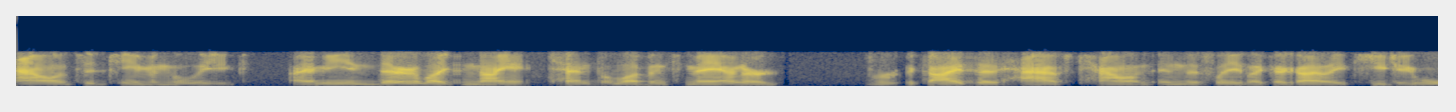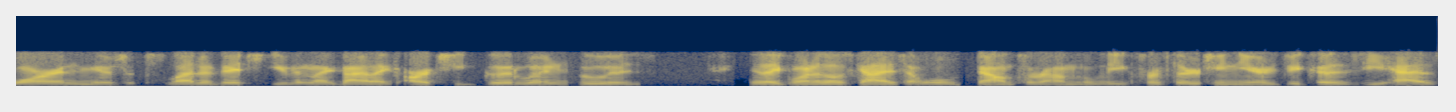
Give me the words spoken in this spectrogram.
talented team in the league. I mean, they're like ninth, tenth, eleventh man, or guys that have talent in this league, like a guy like T.J. Warren, Mirza Teletovic, even like a guy like Archie Goodwin, who is like one of those guys that will bounce around the league for 13 years because he has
